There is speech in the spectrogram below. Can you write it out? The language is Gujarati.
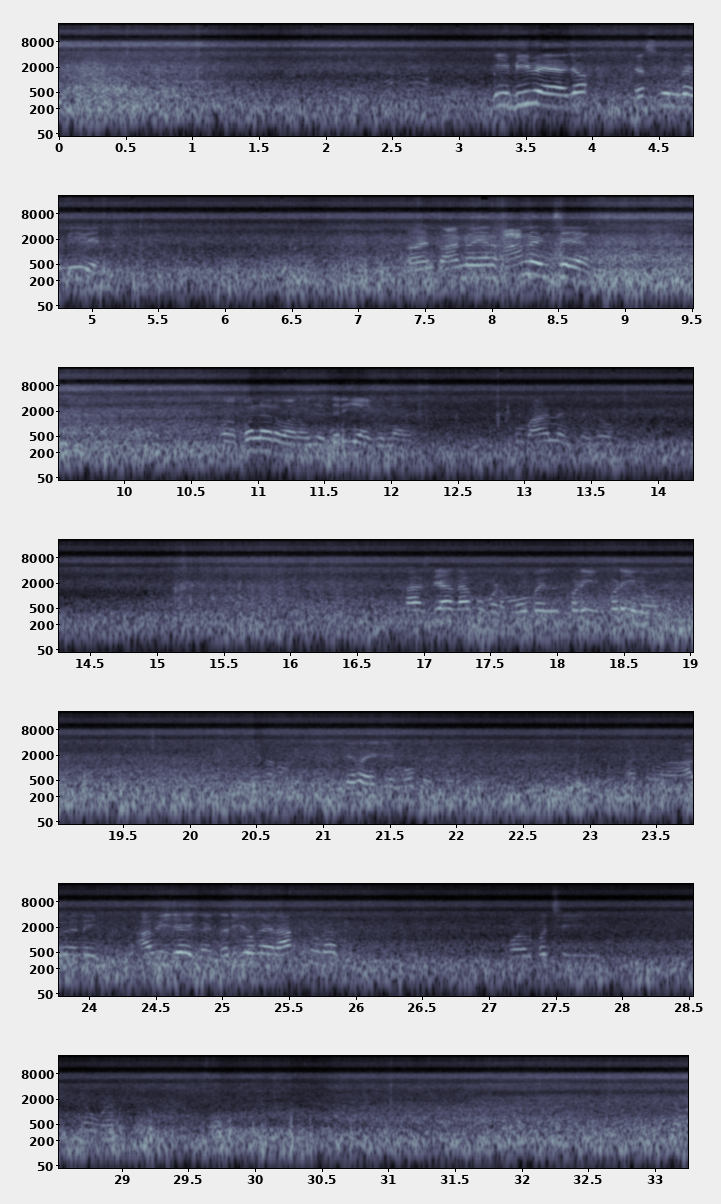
એ બીવે જો. જસ્મિનભાઈ બીવે. કારણ કે આનો યાર આનંદ છે પલરવાનો છે, દરિયા કિનારે. ખૂબ આનંદ છે, જો. ખાસ ધ્યાન રાખવું પડે. મોબાઈલ પડી પડી ન જાય. કહેવાય છે મોબાઈલ પડી. આવે નહીં. આવી જાય કાંઈ. દરિયો કાંઈ રાખતું નથી. પણ પછી એવું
